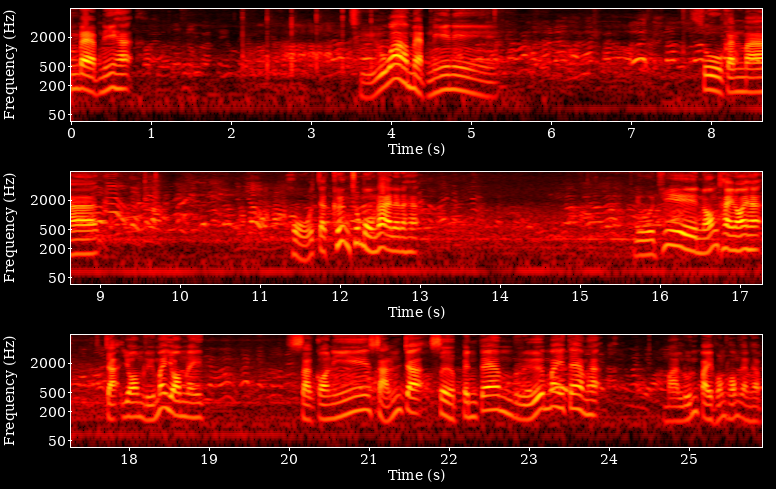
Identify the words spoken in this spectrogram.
มแบบนี้ฮะถือว่าแมตช์นี้นี่ สู้กันมา โหจะครึ่งชั่วโมงได้แล้วนะฮะ อยู่ที่น้องไทยน้อยฮะ จะยอมหรือไม่ยอมในสกอร์นี้สันจะเสิร์ฟเป็นแต้มหรือไม่แต้มฮะ มาลุ้นไปพร้อมๆกันครับ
